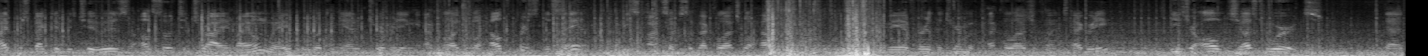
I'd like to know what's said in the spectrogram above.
my perspective is too is also to try in my own way. We're looking at interpreting ecological health. First, let's say these concepts of ecological health. You may have heard the term of ecological integrity. These are all just words that,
